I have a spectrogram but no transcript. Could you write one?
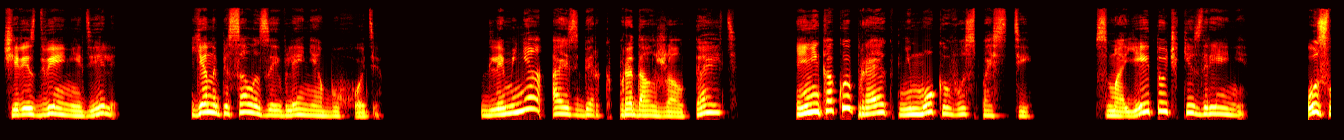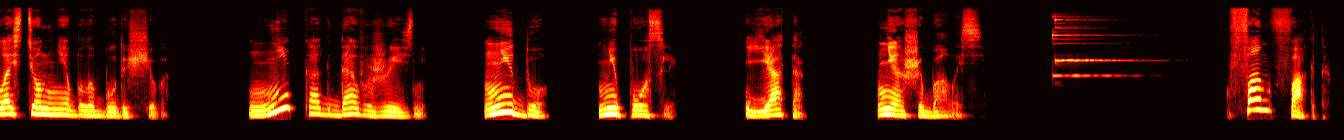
Через две недели я написала заявление об уходе. Для меня айсберг продолжал таять, и никакой проект не мог его спасти. С моей точки зрения, у сластен не было будущего. Никогда в жизни. Ни до, ни после. Я так не ошибалась. Фан-факт.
